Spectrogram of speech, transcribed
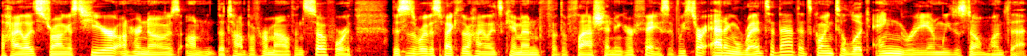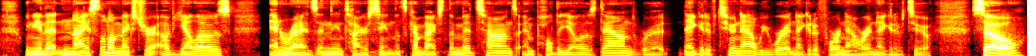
the highlight's strongest here on her nose, on the top of her mouth, and so forth. This is where the specular highlights came in for the flash hitting her face. If we start adding red to that, that's going to look angry, and we just don't want that. We need that nice little mixture of yellows and reds in the entire scene. Let's come back to the midtones and pull the yellows down. We're at negative two now. We were at negative four. Now we're at negative two. So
